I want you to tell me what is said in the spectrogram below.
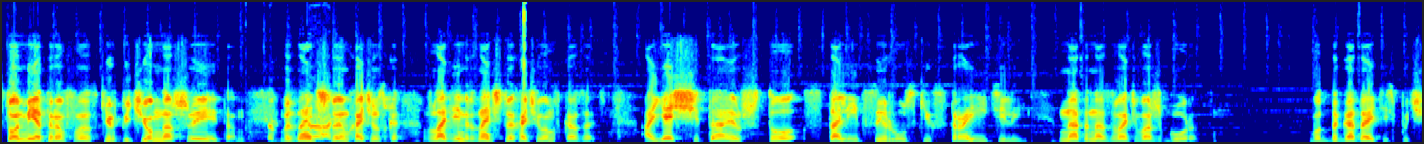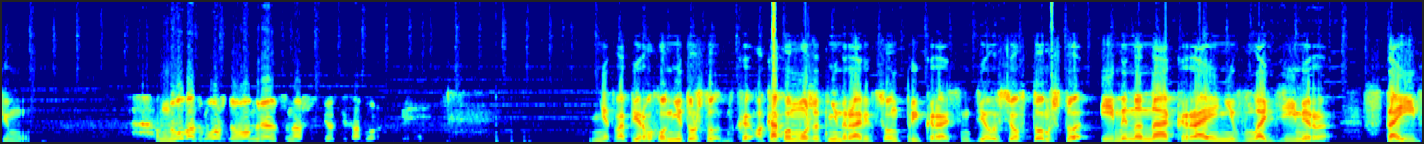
100 метров э, с кирпичом на шее, там. Вы знаете, да, что я вам хочу сказать? Владимир, знаете, что я хочу вам сказать? А я считаю, что столицей русских строителей надо назвать ваш город. Вот догадайтесь, почему. Ну, возможно, вам нравится наш Успенский собор. Нет, во-первых, он не то что... А как он может не нравиться? Он прекрасен. Дело все в том, что именно на окраине Владимира стоит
